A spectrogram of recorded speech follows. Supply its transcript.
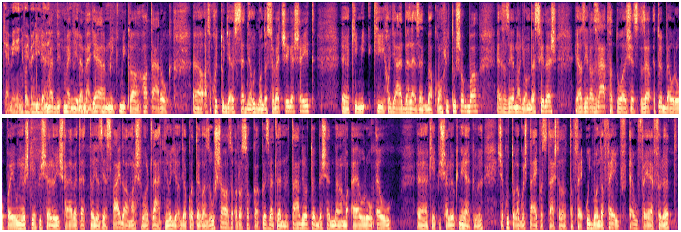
kemény, vagy mennyire... Igen, mennyire megy el, mik, mik a határok, eh, az, hogy tudja összedni úgymond a szövetségeseit, eh, ki, ki hogy áll bele ezekbe a konfliktusokba, ez azért nagyon beszédes. Azért az látható, és ez az e- több Európai Uniós képviselő is felvetette, hogy azért ez fájdalmas volt látni, hogy gyakorlatilag az USA az oroszokkal közvetlenül tárgyal, több esetben a EU, EU képviselők nélkül, és csak utólagos tájékoztatást adott a fej, úgymond a fejük, EU feje fölött,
